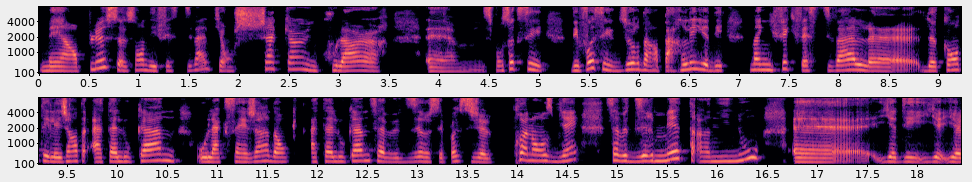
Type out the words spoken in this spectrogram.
mais en plus, ce sont des festivals qui ont chacun une couleur. Euh, c'est pour ça que c'est des fois, c'est dur d'en parler. Il y a des magnifiques festivals euh, de contes et légendes à Taloucan, au lac Saint-Jean. Donc, à ça veut dire, je sais pas si je le prononce bien, ça veut dire mythe en Inou. Euh, il y a, des, il y a,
